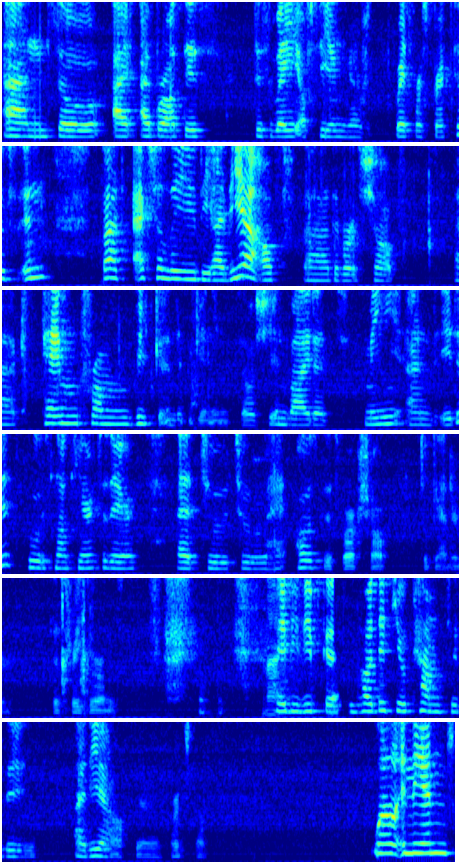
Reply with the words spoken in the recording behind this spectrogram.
And so I, I brought this this way of seeing retrospectives in, but actually the idea of uh, the workshop uh, came from Wiebke in the beginning. So she invited me and Edith, who is not here today, uh, to to host this workshop together, the three girls. nice. Maybe Wiebke, how did you come to the idea of the workshop? Well, in the end,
